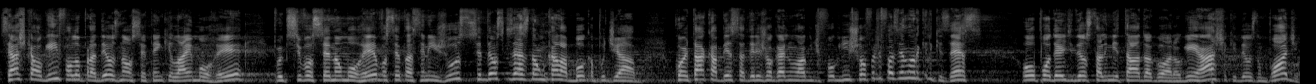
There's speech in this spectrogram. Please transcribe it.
Você acha que alguém falou para Deus, não, você tem que ir lá e morrer, porque se você não morrer, você está sendo injusto. Se Deus quisesse dar um cala-boca para o diabo, cortar a cabeça dele e jogar ele no lago de fogo de enxofre, ele fazia na hora que ele quisesse. Ou o poder de Deus está limitado agora? Alguém acha que Deus não pode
